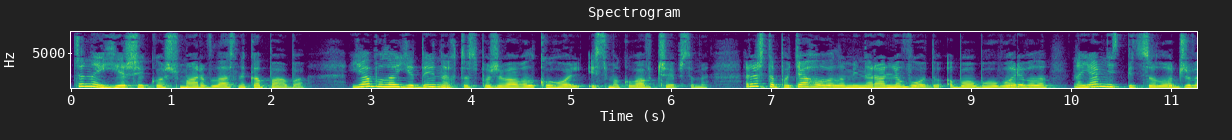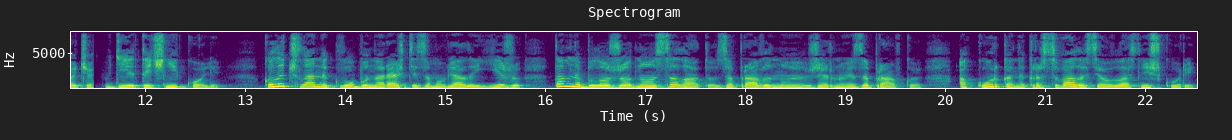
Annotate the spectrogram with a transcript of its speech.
це найгірший кошмар власника паба. Я була єдина, хто споживав алкоголь і смакував чипсами, решта потягувала мінеральну воду або обговорювала наявність підсолоджувача в дієтичній колі. Коли члени клубу нарешті замовляли їжу, там не було жодного салату, заправленою жирною заправкою, а курка не красувалася у власній шкурі.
